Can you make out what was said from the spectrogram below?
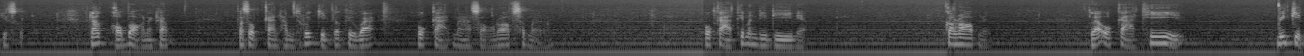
ที่สุด แล้วขอบอกนะครับ ประสบการณ์ทำธุรกิจก็คือว่าโอกาสมาสองรอบเสมอ โอกาสที่มันดีๆเนี่ยก็รอบหนึ่งแล้วโอกาสที่วิกฤต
